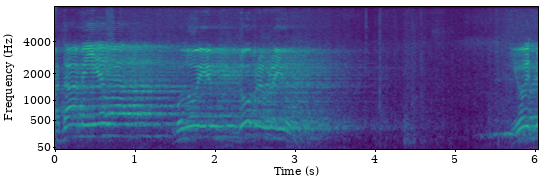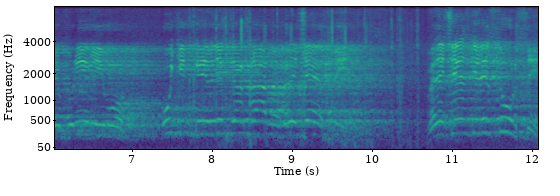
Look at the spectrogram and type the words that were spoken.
Адам і Єва було їм добре в раю. І ось ми порівнюємо Путін керівник держави величезний, величезні ресурси,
